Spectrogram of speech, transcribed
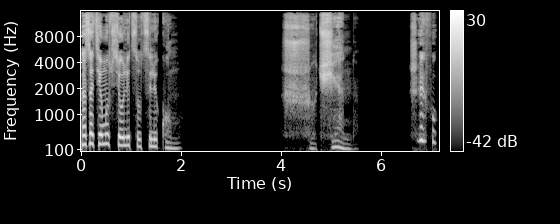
а затем и все лицо целиком. Шучен. Шифу.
